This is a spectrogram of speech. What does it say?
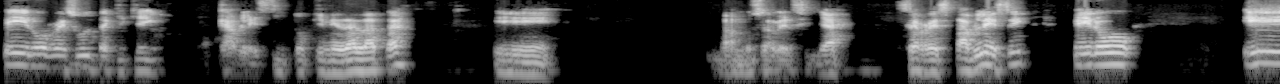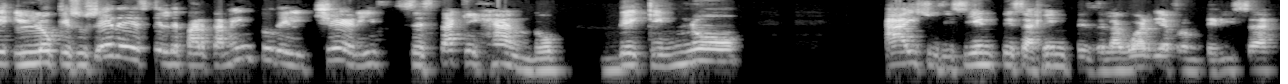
pero resulta que aquí hay un cablecito que me da lata. Eh, vamos a ver si ya se restablece, pero eh, lo que sucede es que el departamento del sheriff se está quejando de que no hay suficientes agentes de la Guardia Fronteriza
